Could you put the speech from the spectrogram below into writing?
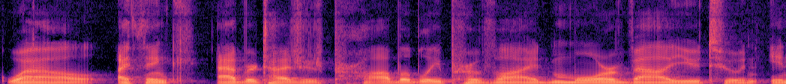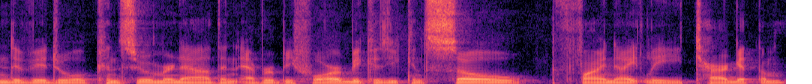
while I think advertisers probably provide more value to an individual consumer now than ever before because you can so finitely target them.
